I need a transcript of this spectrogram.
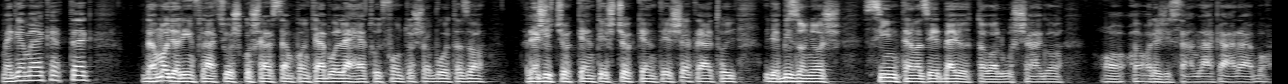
megemelkedtek, de a magyar inflációs kosár szempontjából lehet, hogy fontosabb volt az a rezsicsökkentés csökkentése, tehát hogy ugye bizonyos szinten azért bejött a valóság a, a, a rezsiszámlák árába.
